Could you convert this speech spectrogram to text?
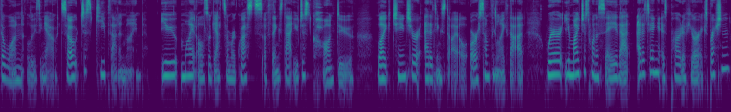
the one losing out. So just keep that in mind. You might also get some requests of things that you just can't do, like change your editing style or something like that, where you might just want to say that editing is part of your expression.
